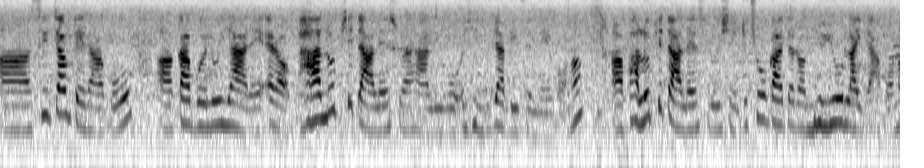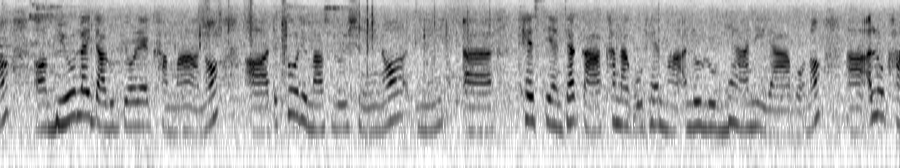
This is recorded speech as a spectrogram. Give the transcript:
အာစီကြောက်တယ်တာကိုအာကာကွယ်လို့ရတယ်အဲ့တော့ဘာလို့ဖြစ်တာလဲဆိုတဲ့ဟာလေးကိုအရင်ပြပြပေးစင်တယ်ပေါ့နော်အာဘာလို့ဖြစ်တာလဲဆိုလို့ရှိရင်တချို့ကကြတော့မျိုးရိုးလိုက်တာပေါ့နော်အာမျိုးရိုးလိုက်တာလို့ပြောတဲ့အခါမှာเนาะအာတချို့တွေမှာဆိုလို့ရှိရင်เนาะဒီအာကယ်ဆီယမ်ဓာတ်ကခန္ဓာကိုယ်ထဲမှာအလိုလိုများနေတာပေါ့နော်အာအဲ့လိုခါ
